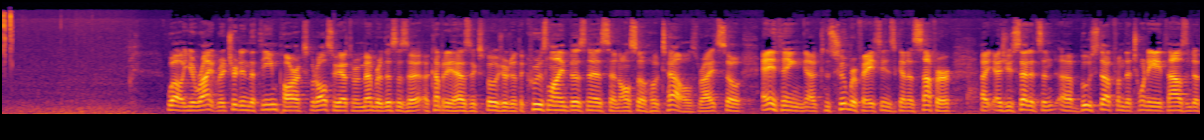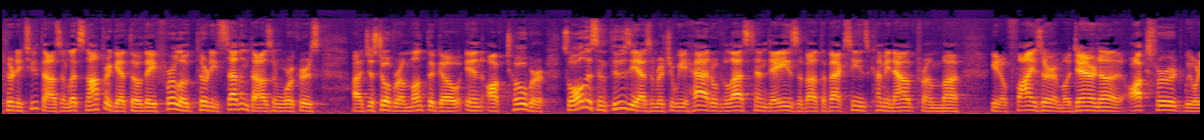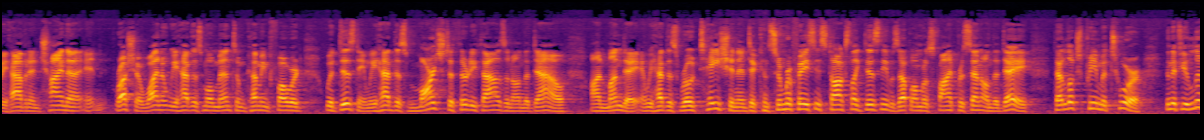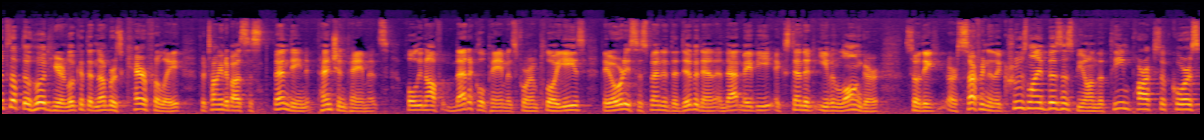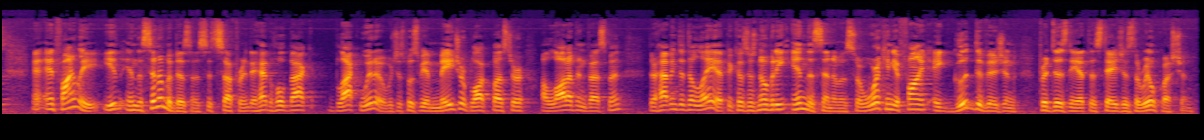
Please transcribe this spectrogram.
Well, you're right, Richard, in the theme parks, but also you have to remember this is a, a company that has exposure to the cruise line business and also hotels, right? So anything uh, consumer facing is going to suffer. Uh, as you said, it's a uh, boost up from the 28,000 to 32,000. Let's not forget, though, they furloughed 37,000 workers. Uh, just over a month ago in October. So, all this enthusiasm, Richard, we had over the last 10 days about the vaccines coming out from uh, you know, Pfizer, and Moderna, Oxford. We already have it in China and Russia. Why don't we have this momentum coming forward with Disney? And we had this march to 30,000 on the Dow on Monday, and we had this rotation into consumer facing stocks like Disney, it was up almost 5% on the day. That looks premature. Then, if you lift up the hood here, and look at the numbers carefully, they're talking about suspending pension payments, holding off medical payments for employees. They already suspended the dividend, and that may be extended even longer. So, they are suffering in the cruise line business, beyond the theme parks, of course. And, finally, in, in, the cinema business, it's suffering. They had to hold back Black Widow, which is supposed to be a major blockbuster, a lot of investment. They're having to delay it because there's nobody in the cinemas. So, where can you find a good division for Disney at this stage is the real question.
